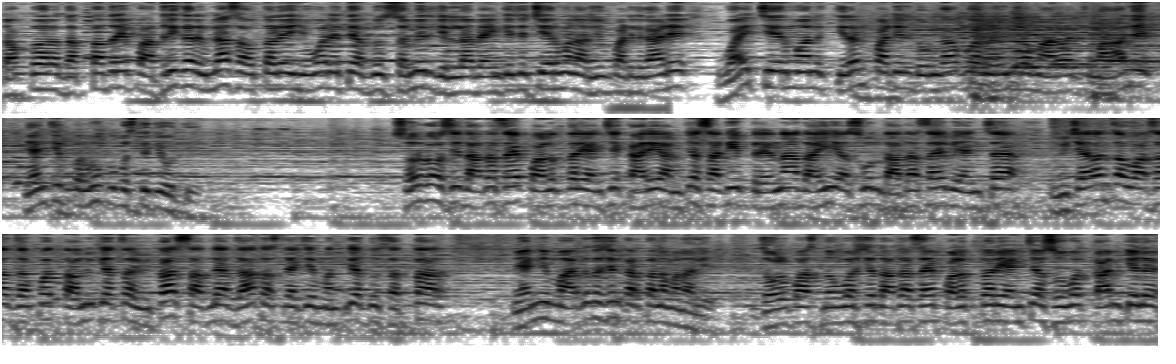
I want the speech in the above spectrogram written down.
डॉक्टर दत्तात्रय पाथरीकर विलास अवतळे युवा नेते अब्दुल समीर जिल्हा बँकेचे chairman Arjun Patil Gade vice chairman Kiran Patil Dongaonkar Ravindra Maharaj Mahale यांची प्रमुख उपस्थिती होती. स्वर्गवासी दादासाहेब पालोदकर यांचे कार्य आमच्यासाठी प्रेरणादायी असून दादासाहेब यांच्या विचारांचा वारसा जपत तालुक्याचा विकास साधला जात असल्याचे मंत्री अब्दुल सत्तार यांनी मार्गदर्शन करताना म्हणाले. जवळपास नऊ वर्ष दादासाहेब पालोदकर यांच्यासोबत काम केलं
